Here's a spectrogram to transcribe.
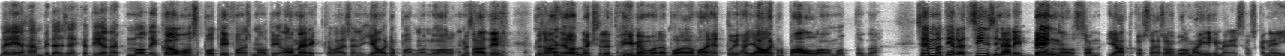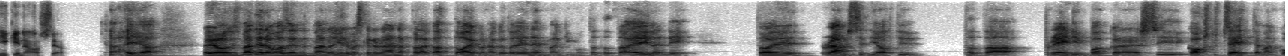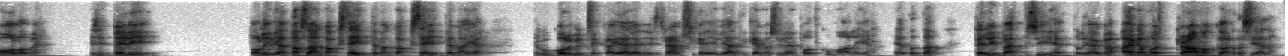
meidänhän pitäisi ehkä tietää, kun me oltiin kauan Spotifys, me oltiin amerikkalaisen jalkapalloilualla. Me saatiin, me saatiin onneksi nyt viime vuoden puolella vaihdettu ihan jalkapalloon, mutta tota, sen mä tiedän, että Cincinnati Bengals on jatkossa ja se on kuulemma ihmeellistä, koska ne ei ikinä ole siellä. Ja, ja joo, siis mä tiedän vaan sen, että mä en ole hirveästi kerran NFL katsoa aikoinaan, katsoin enemmänkin, mutta tota, eilen niin toi Ramsit johti tota, Bradyn Buccaneersia 27-3 ja sitten peli oli vielä tasan 27, 27 ja joku 30 sekkaa jäljellä, niin Ramsey kävi vielä tekemässä yhden potkumaalin ja, ja tota, peli päättyi siihen, että oli aika, aikamoista draaman kaarta siellä.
